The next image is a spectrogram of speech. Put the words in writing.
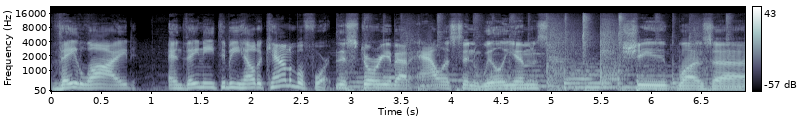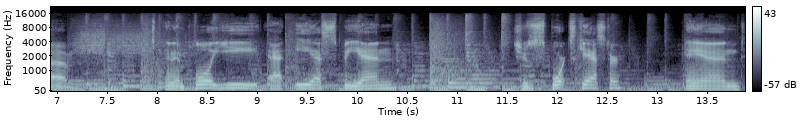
They lied, and they need to be held accountable for it. This story about Allison Williams, she was uh, an employee at ESPN, she was a sportscaster, and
